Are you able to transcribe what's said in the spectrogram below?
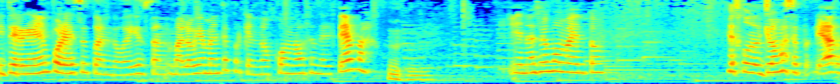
y te regañan por eso cuando ellos están mal, obviamente, porque no conocen el tema. Ujú. Y en ese momento es cuando yo más he peleado.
